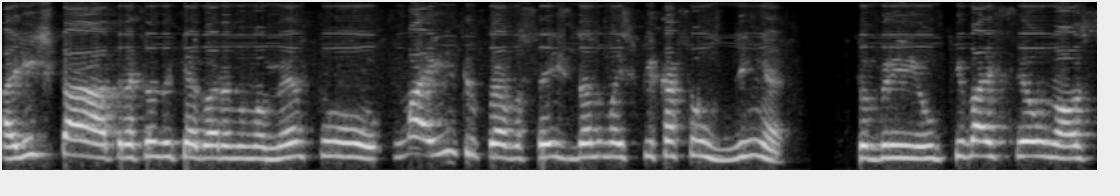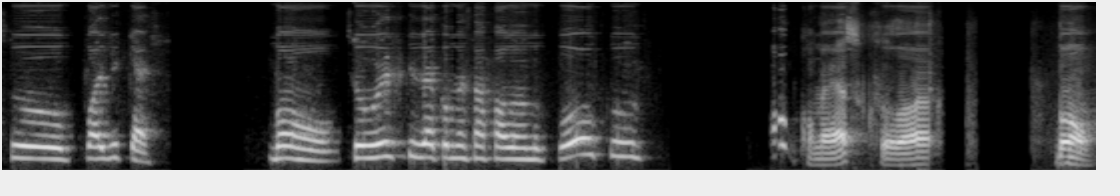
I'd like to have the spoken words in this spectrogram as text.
a gente está tratando aqui agora no momento uma intro para vocês, dando uma explicaçãozinha sobre o que vai ser o nosso podcast. Bom, se o Luiz quiser começar falando um pouco. Começo, lógico. Bom,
